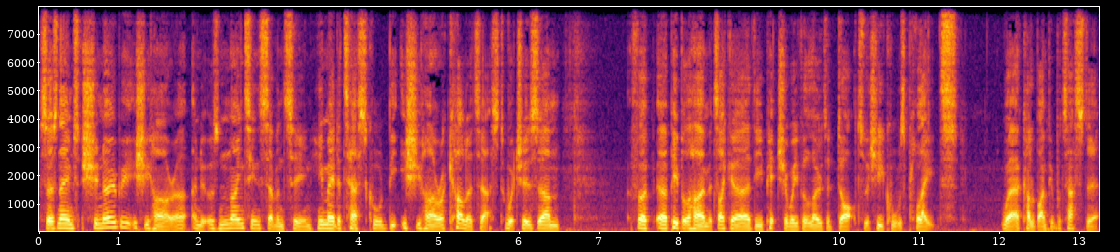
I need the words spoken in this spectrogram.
So his name's Shinobu Ishihara, and it was 1917. He made a test called the Ishihara Color Test, which is um for uh, people at home, it's like uh, the picture with loads of dots, which he calls plates, where colorblind people test it.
